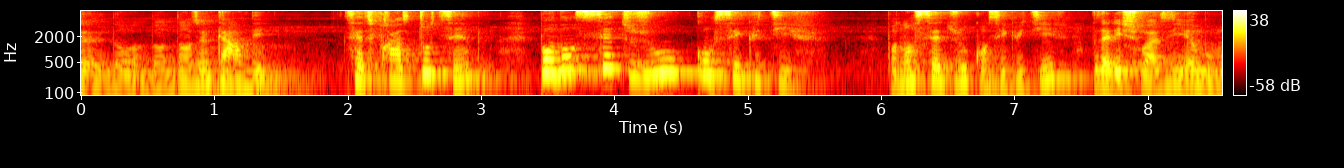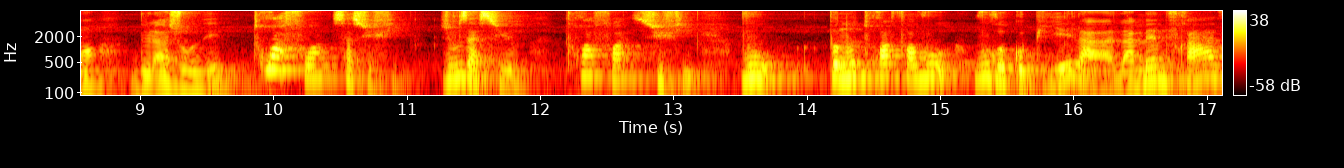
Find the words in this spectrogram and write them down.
un, dans, dans un carnet cette phrase toute simple pendant sept jours consécutifs. Pendant sept jours consécutifs, vous allez choisir un moment de la journée. Trois fois, ça suffit. Je vous assure, trois fois suffit. Vous, pendant trois fois, vous, vous recopiez la, même phrase,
